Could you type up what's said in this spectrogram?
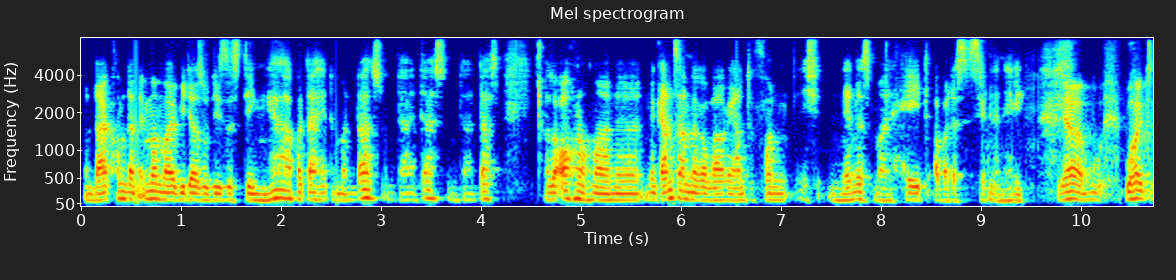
Und da kommt dann immer mal wieder so dieses Ding, ja, aber da hätte man das und da das und da das. Also auch nochmal eine, eine ganz andere Variante von, ich nenne es mal Hate, aber das ist ja kein Hate. Ja, wo, wo halt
